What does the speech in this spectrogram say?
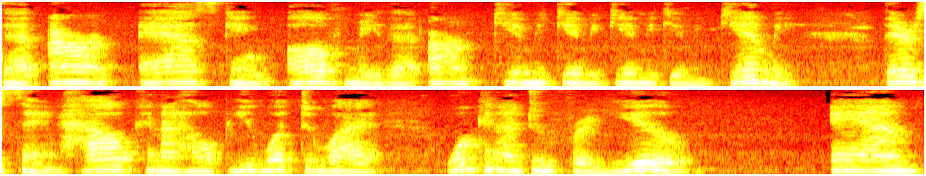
that aren't asking of me, that aren't gimme, gimme, gimme, gimme, gimme. They're saying, how can I help you? What do I, what can I do for you? And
